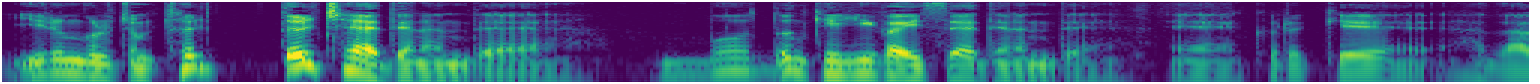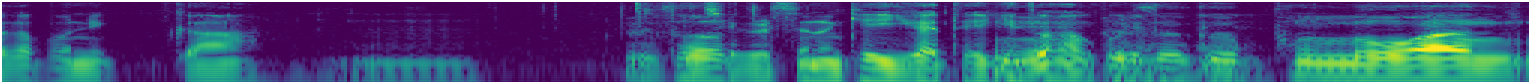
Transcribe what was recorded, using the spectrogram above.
이런 걸 좀 떨쳐야 되는데 뭐 어떤 계기가 있어야 되는데 예, 그렇게 하다가 보니까 음, 그래서 책을 쓰는 계기가 되기도 예, 하고요. 그래서 그 예. 폭로한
